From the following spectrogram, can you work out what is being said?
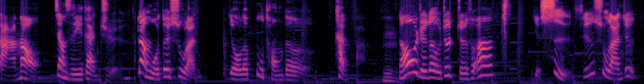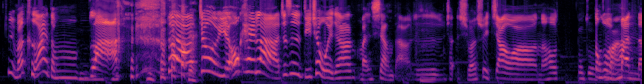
打闹这样子的一个感觉，让我对树懒有了不同的看法。嗯然后我觉得我就觉得说啊，也是，其实树懒就就也蛮可爱的啦，对啊，就也 OK 啦。就是的确我也跟他蛮像的、啊，就是喜喜欢睡觉啊，然后动作动作很，慢呢、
